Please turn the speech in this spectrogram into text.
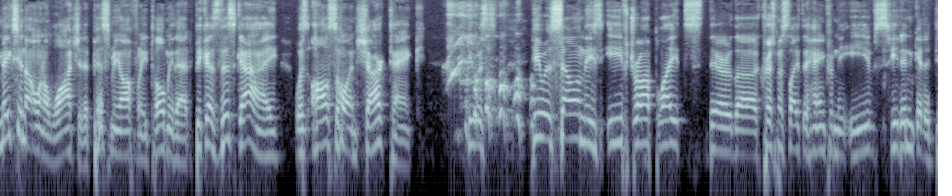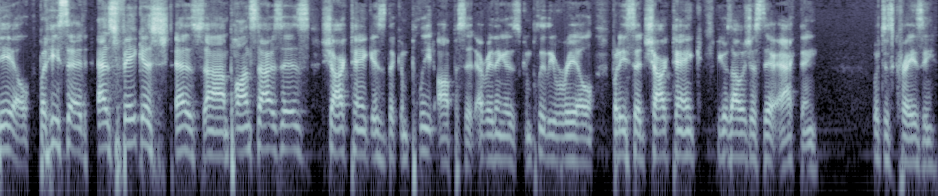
makes you not want to watch it. It pissed me off when he told me that because this guy was also on Shark Tank. He was he was selling these eavesdrop lights. They're the Christmas lights that hang from the eaves. He didn't get a deal, but he said as fake as as um, Pawn Stars is, Shark Tank is the complete opposite. Everything is completely real. But he said Shark Tank. He goes, I was just there acting, which is crazy.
